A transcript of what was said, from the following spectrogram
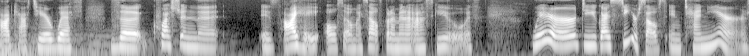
podcast here with the question that is I hate also myself, but I'm going to ask you with where do you guys see yourselves in 10 years?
